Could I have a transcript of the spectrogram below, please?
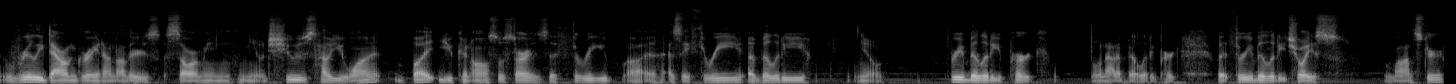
really downgrade on others. So I mean, you know, choose how you want, but you can also start as a three uh, as a three ability, you know, three ability perk, well not ability perk, but three ability choice monster,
